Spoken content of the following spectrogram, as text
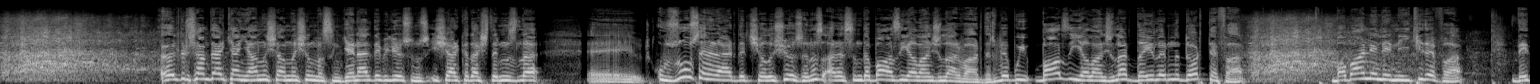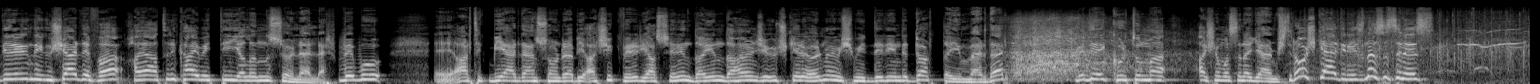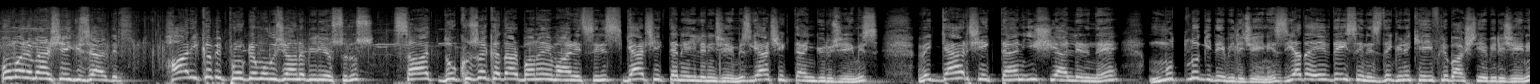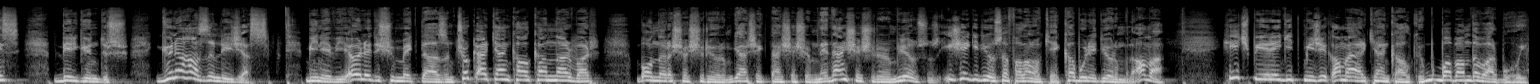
Öldürsem derken yanlış anlaşılmasın. Genelde biliyorsunuz iş arkadaşlarınızla e, uzun senelerdir çalışıyorsanız arasında bazı yalancılar vardır. Ve bu bazı yalancılar dayılarını dört defa, babaannelerini iki defa, dedelerini de üçer defa hayatını kaybettiği yalanını söylerler. Ve bu e, artık bir yerden sonra bir açık verir. Ya senin dayın daha önce üç kere ölmemiş miydi dediğinde dört dayım ver der. Ve direkt kurtulma aşamasına gelmiştir. Hoş geldiniz nasılsınız? Umarım her şey güzeldir. Harika bir program olacağını biliyorsunuz. Saat 9'a kadar bana emanetsiniz. Gerçekten eğleneceğimiz, gerçekten güleceğimiz ve gerçekten iş yerlerine mutlu gidebileceğiniz ya da evdeyseniz de güne keyifli başlayabileceğiniz bir gündür. Güne hazırlayacağız. Bir nevi öyle düşünmek lazım. Çok erken kalkanlar var. Onlara şaşırıyorum. Gerçekten şaşırıyorum. Neden şaşırıyorum biliyor musunuz? İşe gidiyorsa falan okey kabul ediyorum bunu ama hiçbir yere gitmeyecek ama erken kalkıyor. Bu babamda var bu huy.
